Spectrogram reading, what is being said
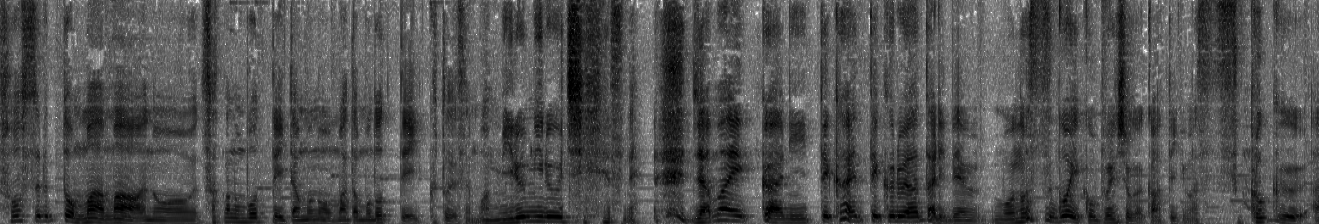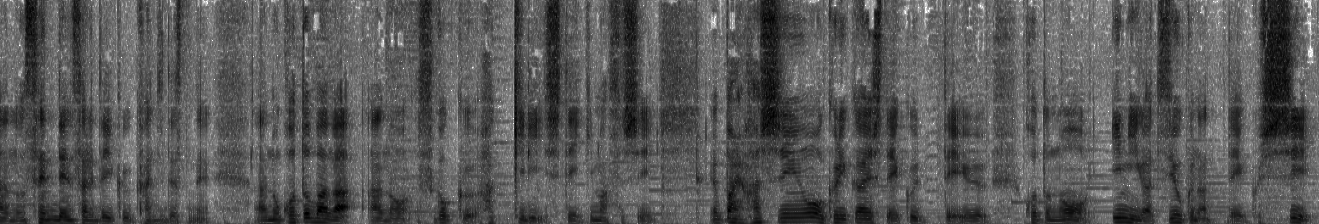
そうするとまあまああの遡っていたものをまた戻っていくとですね、まあ、みるみるうちにですね ジャマイカに行って帰ってくるあたりでものすごいこう文章が変わっていきますすごくあの洗練されていく感じですねあの言葉があのすごくはっきりしていきますしやっぱり発信を繰り返していくっていうことの意味が強くなっていくし、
